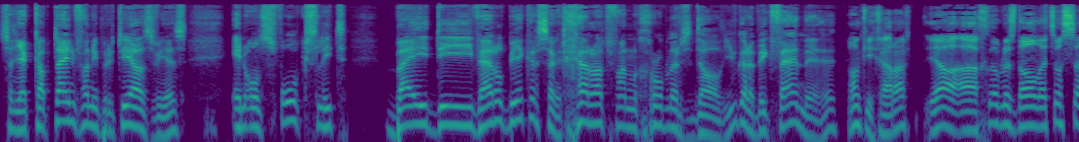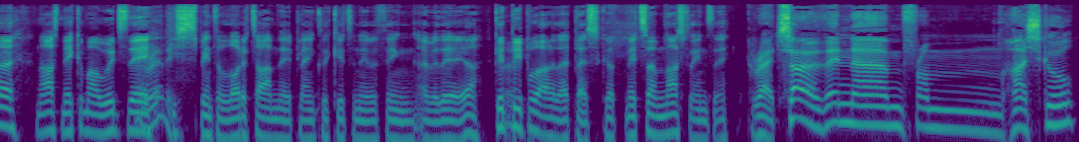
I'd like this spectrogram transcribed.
sal jy kaptein van die Proteas wees en ons volkslied by die Wêreldbeker sing, Gerard van Groblersdal. You've got a big fan there, huh? Dankie, Gerard. Yeah, uh, Groblersdal, it's also nice neck of my woods there. Oh, really? He spent a lot of time there playing cricket and everything over there. Yeah, good people out of that place. Got met some nice friends there. Great. So then um, from high school,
